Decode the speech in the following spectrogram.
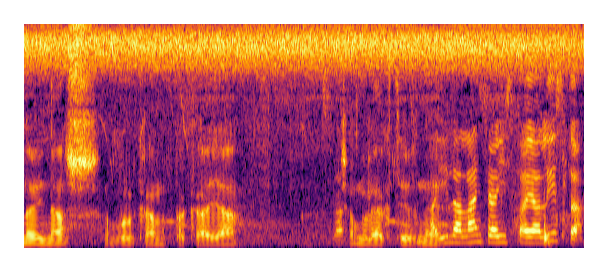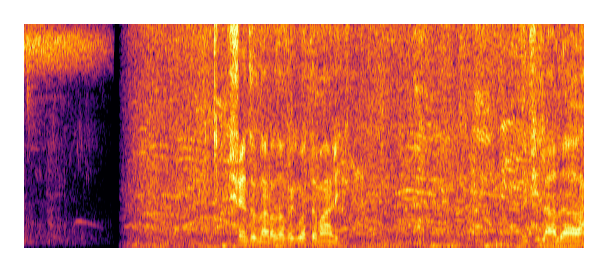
No i nasz wulkan Pakaja ciągle aktywny. Lista. Święto Narodowe Gwatemali. Defilada,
